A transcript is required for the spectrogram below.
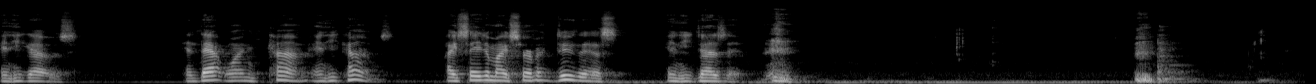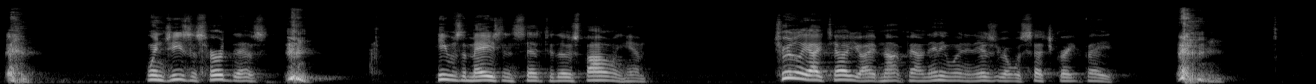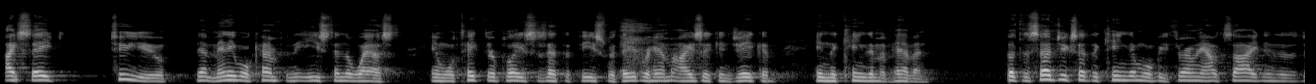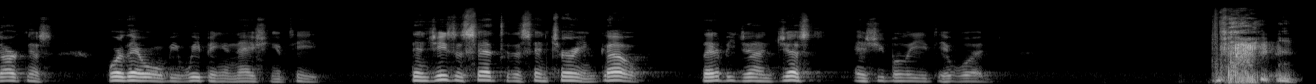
and he goes. And that one, Come, and he comes. I say to my servant, Do this, and he does it. when Jesus heard this, he was amazed and said to those following him, Truly I tell you, I have not found anyone in Israel with such great faith. I say to you that many will come from the east and the west and will take their places at the feast with Abraham, Isaac, and Jacob in the kingdom of heaven. But the subjects of the kingdom will be thrown outside into the darkness where there will be weeping and gnashing of teeth. Then Jesus said to the centurion, Go, let it be done just as you believed it would.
